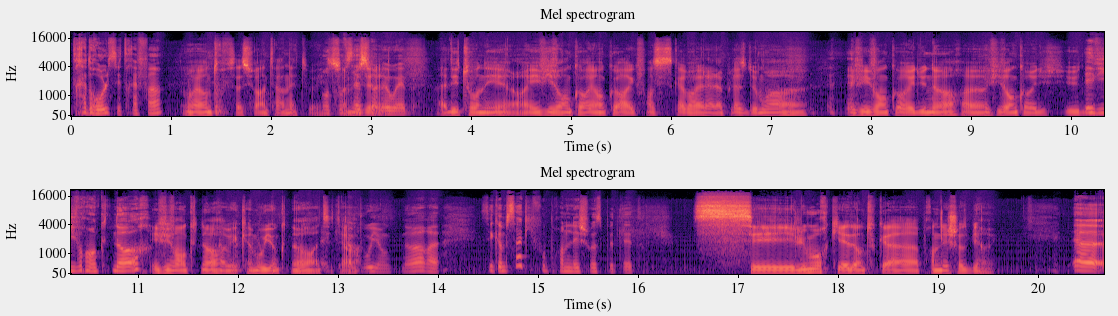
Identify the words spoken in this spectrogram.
très drôle, c'est très fin. Ouais, on trouve ça sur Internet. Ouais. On trouve ça sur à- le web. à détourner. Alors, et vivre encore et encore avec Francis Cabrel à la place de moi. euh, et vivre en Corée du Nord, euh, vivre en Corée du Sud. Et vivre en Knorr, et vivre en Knorr avec un bouillon Knorr, avec etc. un bouillon Knorr. C'est comme ça qu'il faut prendre les choses peut-être. C'est l'humour qui aide en tout cas à prendre les choses bien. Euh,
